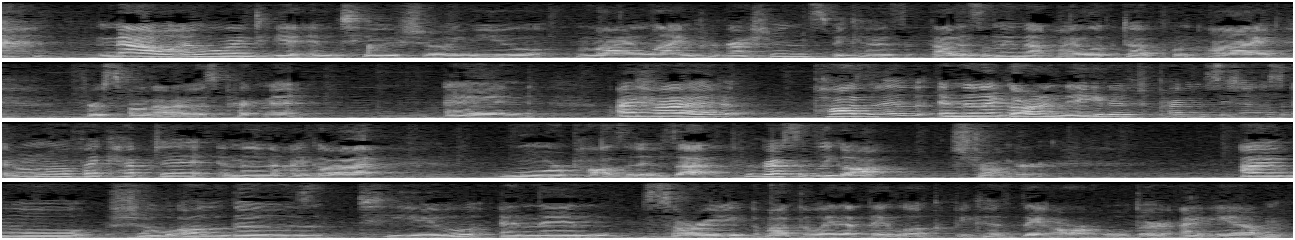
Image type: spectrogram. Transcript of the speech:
now I'm going to get into showing you my line progressions because that is something that I looked up when I first found out I was pregnant and I had positive and then I got a negative pregnancy test. I don't know if I kept it and then I got more positives that progressively got stronger. I will show all of those to you and then sorry about the way that they look because they are older. I am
